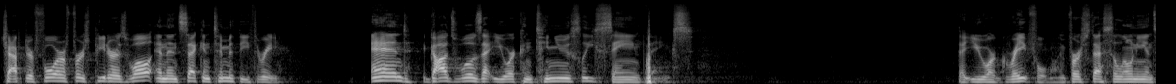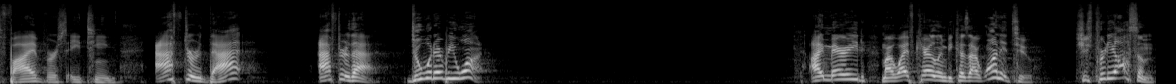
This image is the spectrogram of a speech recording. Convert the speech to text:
chapter 4 of 1 Peter as well, and then 2 Timothy 3. And God's will is that you are continuously saying thanks. That you are grateful in 1 Thessalonians 5, verse 18. After that, after that, do whatever you want. I married my wife Carolyn because I wanted to. She's pretty awesome.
